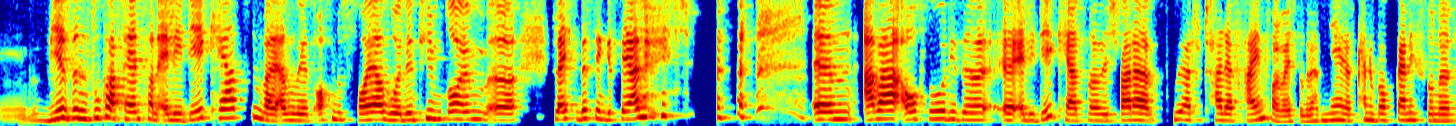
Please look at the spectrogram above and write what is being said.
wir sind super Fans von LED-Kerzen, weil also jetzt offenes Feuer so in den Teamräumen äh, vielleicht ein bisschen gefährlich. ähm, aber auch so diese äh, LED-Kerzen. Also ich war da früher total der Feind von, weil ich so gedacht, nee, das kann überhaupt gar nicht so eine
